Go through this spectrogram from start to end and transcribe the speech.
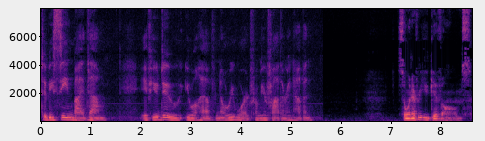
to be seen by them. If you do, you will have no reward from your Father in heaven. So whenever you give alms,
